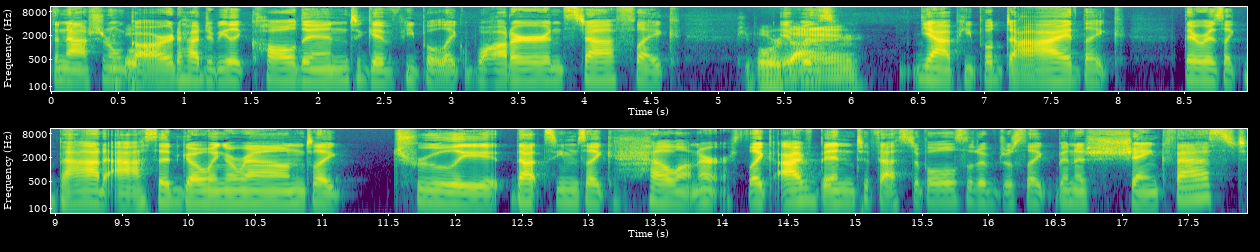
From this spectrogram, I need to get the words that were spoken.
the national People- guard had to be like called in to give people like water and stuff like People were It was- dying. yeah, people died. Like there was like bad acid going around. Like truly, that seems like hell on earth. Like I've been to festivals that have just like been a shank fest.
